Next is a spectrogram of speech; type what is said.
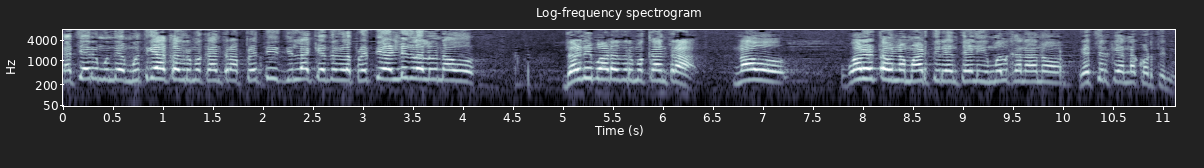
ಕಚೇರಿ ಮುಂದೆ ಮುತ್ತಿಗೆ ಹಾಕೋದ್ರ ಮುಖಾಂತರ ಪ್ರತಿ ಜಿಲ್ಲಾ ಕೇಂದ್ರಗಳ, ಪ್ರತಿ ಹಳ್ಳಿಗಳಲ್ಲೂ ನಾವು ಧರಣಿ ಮಾಡೋದ್ರ ಮುಖಾಂತರ ನಾವು ಹೋರಾಟವನ್ನ ಮಾಡ್ತೀರಿ ಅಂತ ಹೇಳಿ ಈ ಮೂಲಕ ನಾನು ಎಚ್ಚರಿಕೆಯನ್ನ ಕೊಡ್ತೀನಿ.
